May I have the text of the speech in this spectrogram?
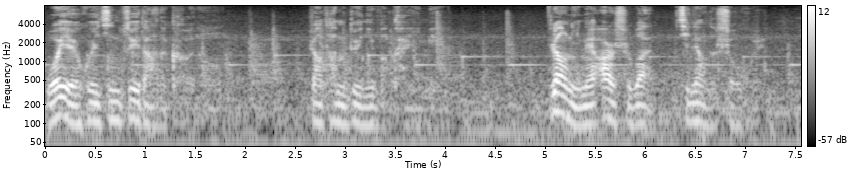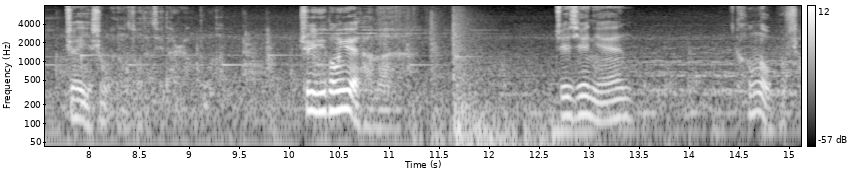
我也会尽最大的可能，让他们对你网开一面，让你那二十万尽量的收回。这也是我能做的最大让步了。至于彭越他们，这些年坑了我不少，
